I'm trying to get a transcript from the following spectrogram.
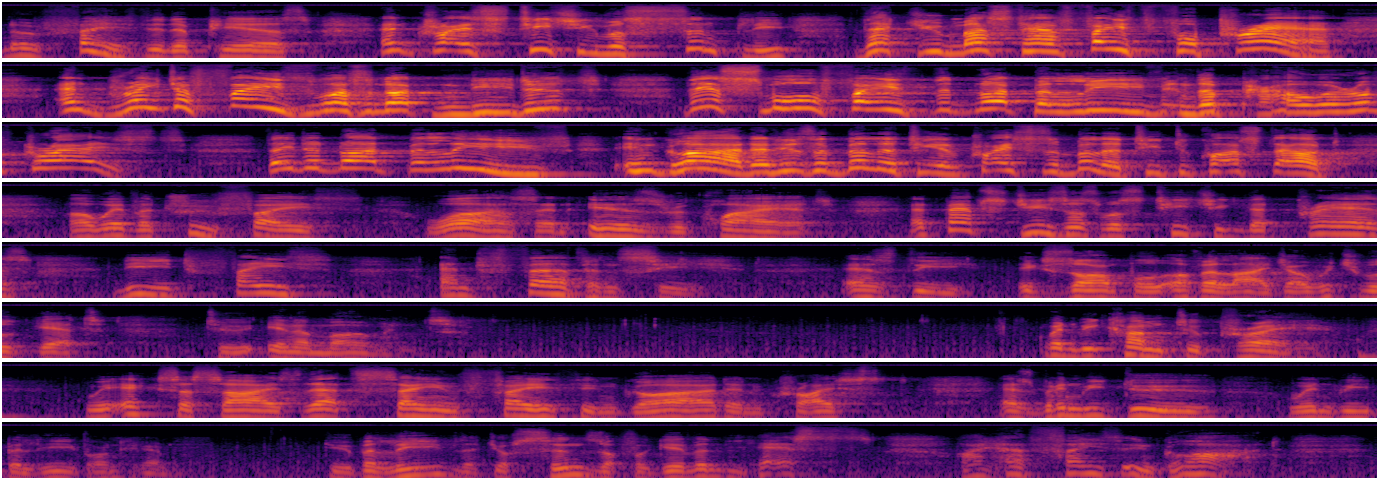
no faith, it appears. And Christ's teaching was simply that you must have faith for prayer and greater faith was not needed. Their small faith did not believe in the power of Christ. They did not believe in God and His ability and Christ's ability to cast out. However, true faith was and is required. And perhaps Jesus was teaching that prayers need faith and fervency as the example of Elijah, which we'll get to in a moment when we come to pray, we exercise that same faith in God and Christ as when we do when we believe on Him. Do you believe that your sins are forgiven? Yes, I have faith in God.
